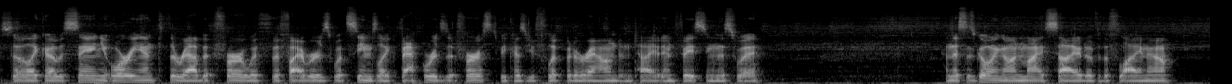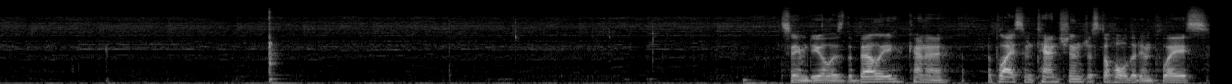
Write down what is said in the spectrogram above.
So like I was saying, you orient the rabbit fur with the fibers what seems like backwards at first because you flip it around and tie it in facing this way. And this is going on my side of the fly now. Same deal as the belly, kind of apply some tension just to hold it in place.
